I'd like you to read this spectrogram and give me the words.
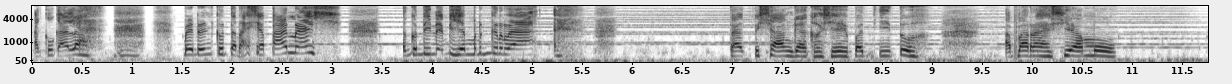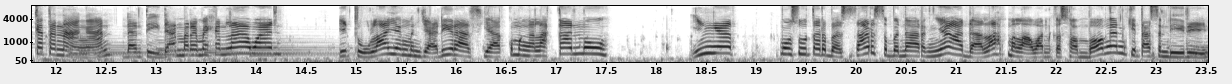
Aku kalah. Badanku terasa panas. Aku tidak bisa bergerak. Tak kusangka kau sehebat itu. Apa rahasiamu? Ketenangan dan tidak meremehkan lawan. Itulah yang menjadi rahasiaku mengalahkanmu. Ingat, musuh terbesar sebenarnya adalah melawan kesombongan kita sendiri.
